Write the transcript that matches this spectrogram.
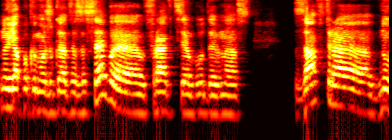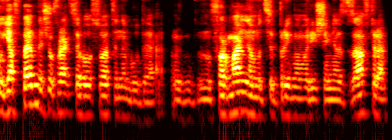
Ну, я поки можу казати за себе. Фракція буде в нас завтра. Ну, я впевнений, що фракція голосувати не буде. Формально ми це приймемо рішення завтра,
